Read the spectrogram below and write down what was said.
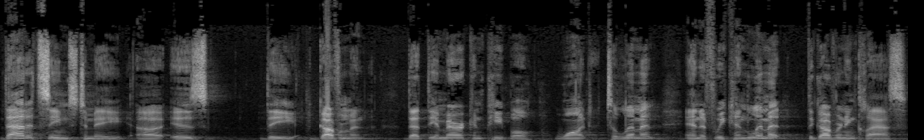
That, it seems to me, uh, is the government that the American people want to limit. And if we can limit the governing class,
